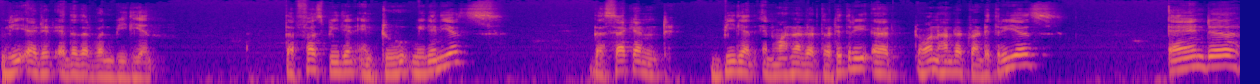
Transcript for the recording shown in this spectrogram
we added another 1 billion. The first billion in 2 million years, the second billion in 133, uh, 123 years, and uh,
